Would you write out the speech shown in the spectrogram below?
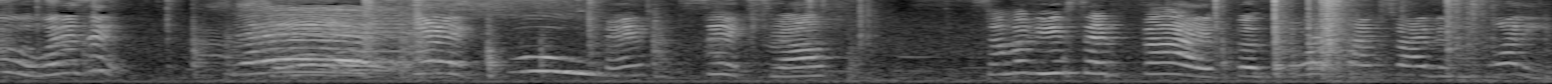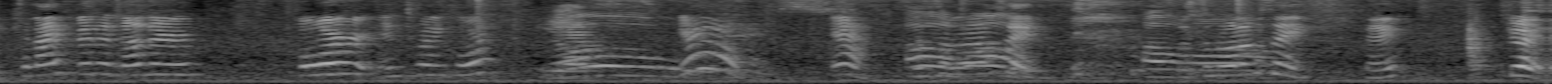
Cool, what is it? Six. Okay, six, y'all. Some of you said five, but four times five is 20. Can I fit another four in 24? Yes. Yeah. Yeah, listen Oh, to what I'm oh. saying. Oh, Listen to what I'm saying. Okay? Good.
